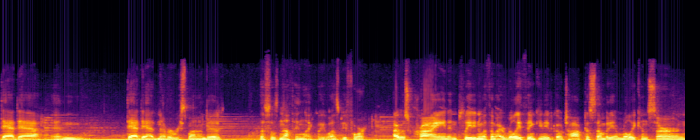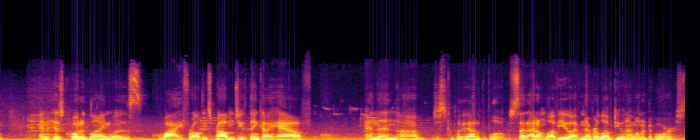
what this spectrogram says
dad-dad, and dad-dad never responded. This was nothing like what he was before. I was crying and pleading with him, I really think you need to go talk to somebody, I'm really concerned. And his quoted line was, why, for all these problems you think I have? And then um, just completely out of the blue, said, I don't love you, I've never loved you, and I want a divorce.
